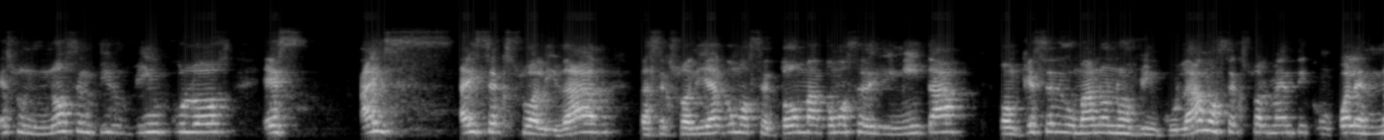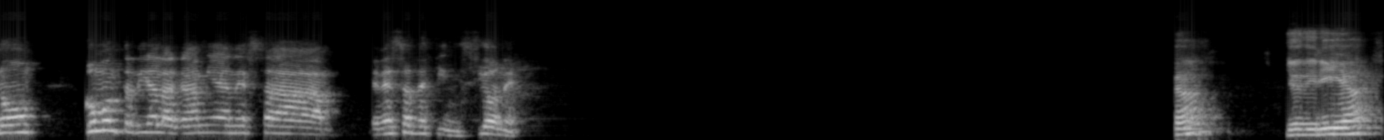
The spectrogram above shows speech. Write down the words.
¿Es un no sentir vínculos? ¿Es, hay, hay sexualidad? ¿La sexualidad cómo se toma? ¿Cómo se delimita? Con qué seres humanos nos vinculamos sexualmente y con cuáles no. ¿Cómo entraría la gamia en, esa, en esas definiciones? Yo diría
